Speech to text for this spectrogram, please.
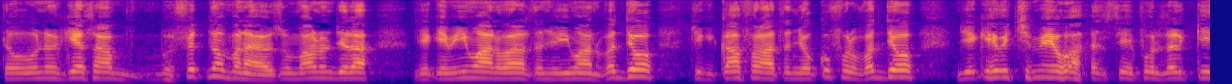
ته ان کي اسان فتنو بنايوسين ماڻهن جي لاءِ جيڪي ايمان وارا تنهنجو ايمان وڌيو جيڪي ڪافرا تنهنجو ڪفر وڌيو جيڪي وچ ۾ هئا سي پوءِ لڙڪي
